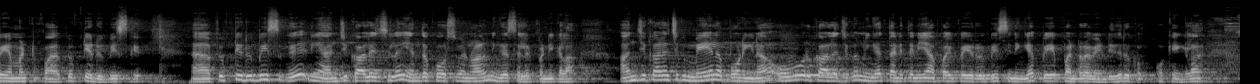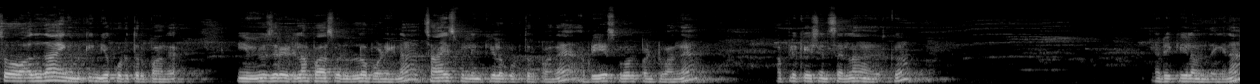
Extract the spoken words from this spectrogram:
பேமெண்ட் ஃபிஃப்டி ருபீஸ்க்கு ஃபிஃப்டி ருபீஸுக்கு நீங்கள் அஞ்சு காலேஜில் எந்த கோர்ஸ் வேணுனாலும் நீங்கள் செலக்ட் பண்ணிக்கலாம். அஞ்சு காலேஜுக்கு மேலே போனீங்கன்னா ஒவ்வொரு காலேஜுக்கும் நீங்கள் தனித்தனியாக ஃபைவ் ஃபைவ் ருபீஸ் நீங்கள் பே பண்ணுற வேண்டியது இருக்கும். ஓகேங்களா? ஸோ அதுதான் எங்களுக்கு இங்கே கொடுத்துருப்பாங்க. நீங்கள் யூசர் ஐடிலாம் பாஸ்வேர்டு உள்ளே போனீங்கன்னா சாய்ஸ் ஃபில்லிங் கீழே கொடுத்துருப்பாங்க. அப்படியே ஸ்க்ரோல் பண்ணிட்டு வாங்க. அப்ளிகேஷன்ஸ் எல்லாம் இருக்கும். அப்படியே கீழே வந்தீங்கன்னா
